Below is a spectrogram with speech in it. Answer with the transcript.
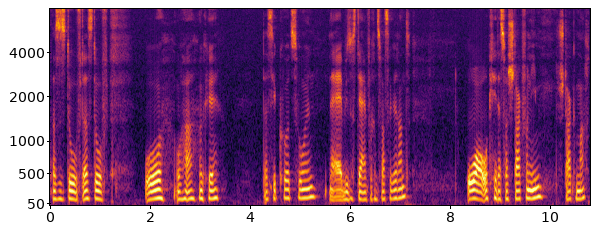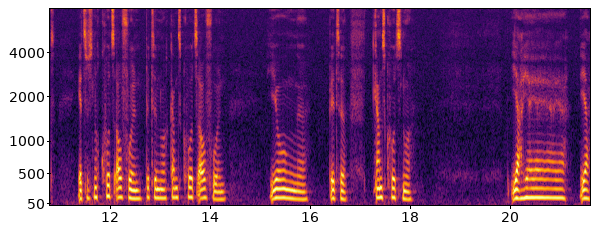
Das ist doof, das ist doof. Oh, oha, okay. Das hier kurz holen. Nee, wieso ist der einfach ins Wasser gerannt? Oh, okay, das war stark von ihm. Stark gemacht. Jetzt müssen wir noch kurz aufholen. Bitte nur ganz kurz aufholen. Junge, bitte. Ganz kurz nur. Ja, ja, ja, ja, ja. Ja.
